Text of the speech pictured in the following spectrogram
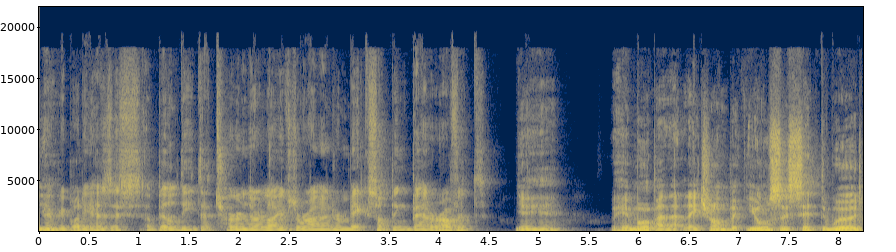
everybody has this ability to turn their lives around or make something better of it. Yeah, yeah. We'll hear more about that later on. But you also said the word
